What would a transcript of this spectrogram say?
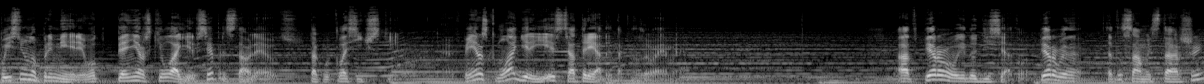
поясню на примере. Вот пионерский лагерь все представляют, такой классический. В пионерском лагере есть отряды, так называемые. От первого и до десятого. Первый это самый старший,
